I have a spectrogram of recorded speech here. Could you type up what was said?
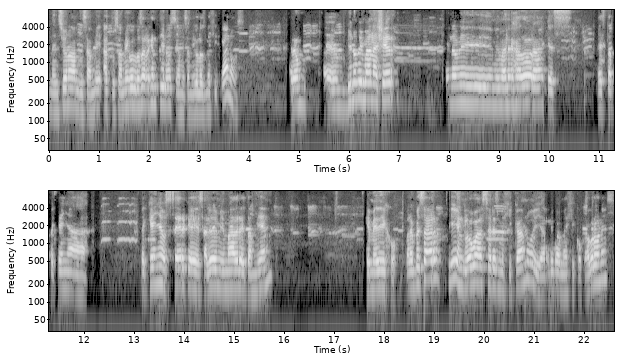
menciono a mis a tus amigos los argentinos y a mis amigos los mexicanos. Pero eh, vino mi manager, vino mi, mi manejadora, que es esta pequeña pequeño ser que salió de mi madre también, que me dijo, para empezar, sí, englobas, eres mexicano y arriba México, cabrones,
